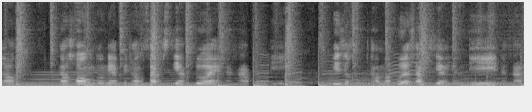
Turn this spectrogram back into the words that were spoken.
เนาะแล้วห้องตรงนี้เป็นห้องซับเสียงด้วยนะครับนี่พี่เจ้าของทำมาเพื่อซับเสียงอย่างดีนะครับ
